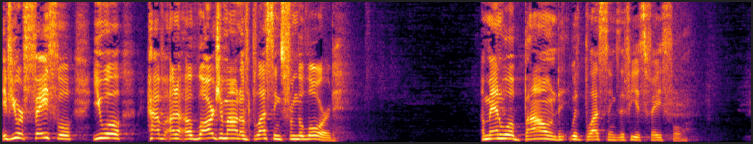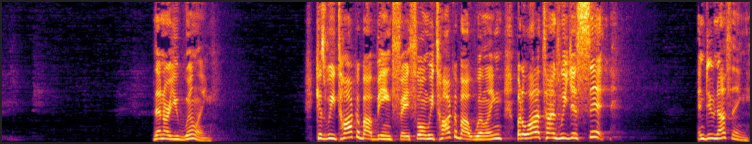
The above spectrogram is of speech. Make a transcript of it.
If you are faithful, you will have a, a large amount of blessings from the Lord. A man will abound with blessings if he is faithful. then are you willing? Because we talk about being faithful and we talk about willing, but a lot of times we just sit and do nothing.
